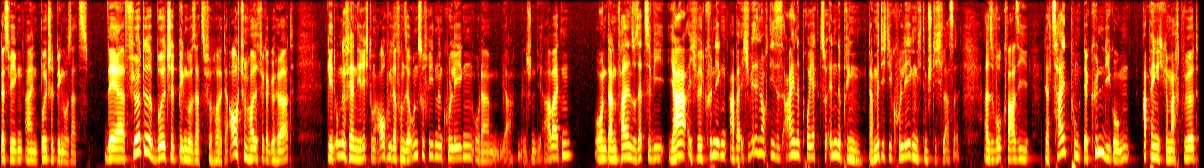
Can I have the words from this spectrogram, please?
Deswegen ein Bullshit-Bingo-Satz. Der vierte Bullshit-Bingo-Satz für heute, auch schon häufiger gehört, geht ungefähr in die Richtung auch wieder von sehr unzufriedenen Kollegen oder ja, Menschen, die arbeiten. Und dann fallen so Sätze wie, ja, ich will kündigen, aber ich will noch dieses eine Projekt zu Ende bringen, damit ich die Kollegen nicht im Stich lasse. Also wo quasi der Zeitpunkt der Kündigung abhängig gemacht wird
